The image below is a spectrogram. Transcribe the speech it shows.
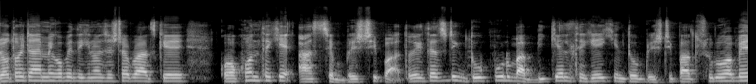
যতই টাইম এগোবে, দেখে নেওয়ার চেষ্টা করব আজকে কখন থেকে আসছে বৃষ্টিপাত। তো দেখতে ঠিক দুপুর বা বিকেল থেকেই কিন্তু বৃষ্টিপাত শুরু হবে।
